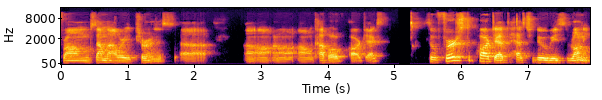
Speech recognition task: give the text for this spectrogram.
from some of our experience uh, on, on, a couple of projects. So first project has to do with running.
